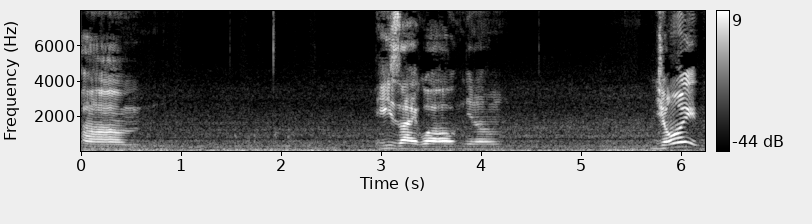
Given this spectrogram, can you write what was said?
um, he's like, well, you know, join.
